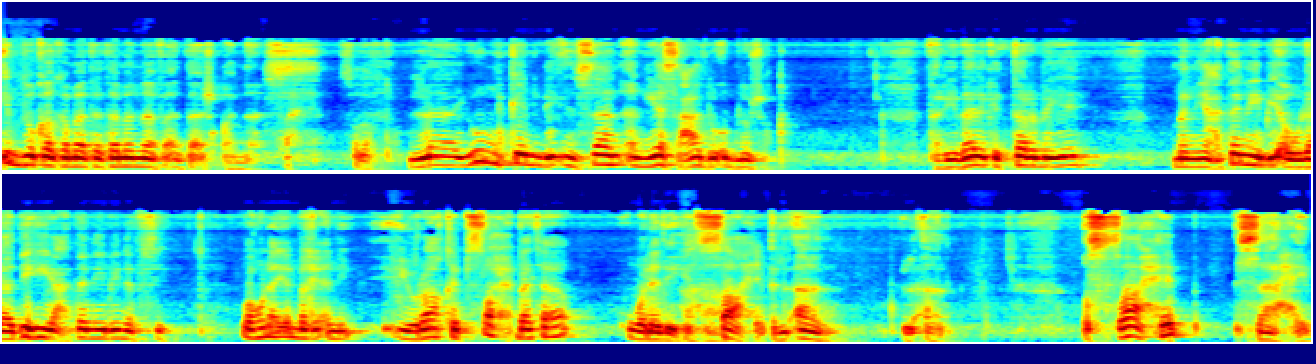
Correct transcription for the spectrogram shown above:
ابنك كما تتمنى فأنت أشقى الناس. صحيح. صدقت. لا يمكن لإنسان أن يسعد وابنه شقي فلذلك التربية من يعتني بأولاده يعتني بنفسه. وهنا ينبغي أن يراقب صحبة ولده آه. الصاحب. الآن الآن. الصاحب ساحب.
